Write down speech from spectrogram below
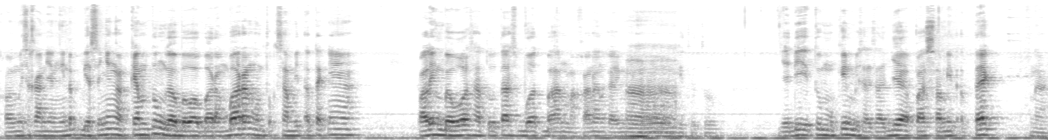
Kalau misalkan yang nginep biasanya ngecamp tuh nggak bawa barang-barang untuk summit attack-nya. Paling bawa satu tas buat bahan makanan kayak minum gitu tuh. Jadi itu mungkin bisa saja pas summit attack. Nah,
